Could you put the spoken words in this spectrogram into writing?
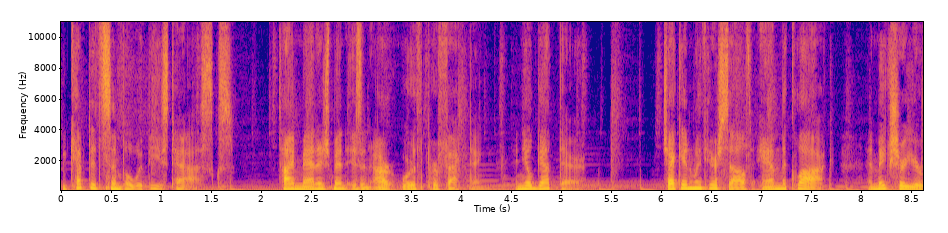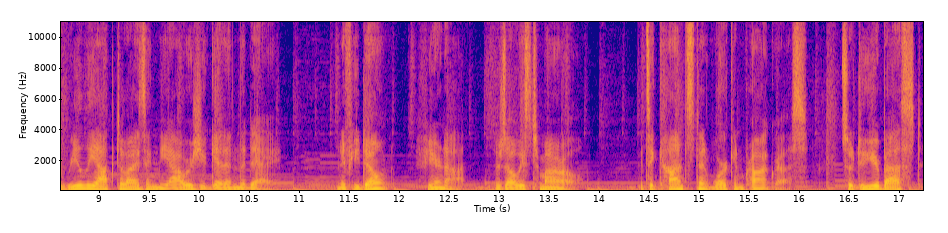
We kept it simple with these tasks. Time management is an art worth perfecting, and you'll get there. Check in with yourself and the clock and make sure you're really optimizing the hours you get in the day. And if you don't, fear not, there's always tomorrow. It's a constant work in progress, so do your best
